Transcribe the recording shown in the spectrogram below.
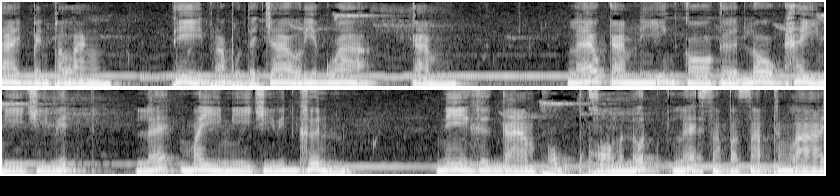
ได้เป็นพลัง ที่พระพุทธเจ้าเรียกว่า กรรม แล้วกรรมนี้ก่อเกิดโลกให้มีชีวิต และไม่มีชีวิตขึ้น นี่คือการพบของมนุษย์และสรรพสัตว์ทั้งหลาย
